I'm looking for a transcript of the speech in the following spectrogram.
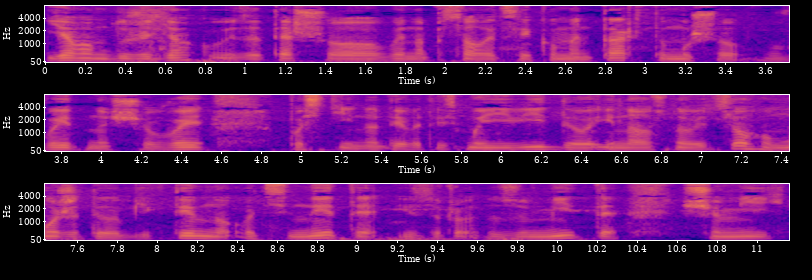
Я вам дуже дякую за те, що ви написали цей коментар, тому що видно, що ви постійно дивитесь мої відео, і на основі цього можете об'єктивно оцінити і зрозуміти, що мій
